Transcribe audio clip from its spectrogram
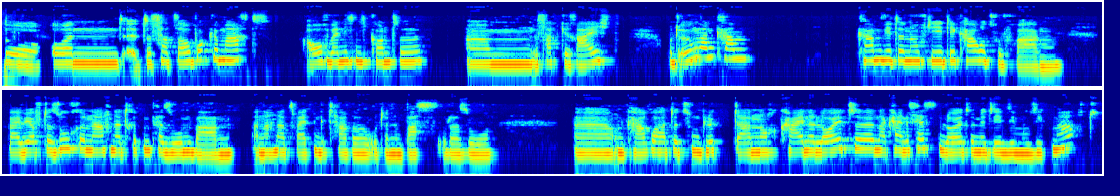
So, und das hat sau Bock gemacht, auch wenn ich nicht konnte. Ähm, es hat gereicht. Und irgendwann kam, kamen wir dann auf die Idee, Caro zu fragen, weil wir auf der Suche nach einer dritten Person waren, nach einer zweiten Gitarre oder einem Bass oder so. Äh, und Caro hatte zum Glück dann noch keine Leute, na keine festen Leute, mit denen sie Musik macht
